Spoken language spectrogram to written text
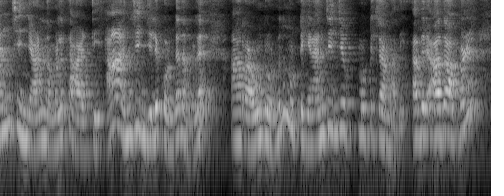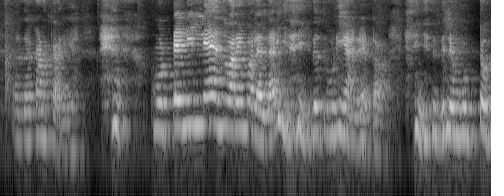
അഞ്ചിഞ്ചാണ് നമ്മൾ താഴ്ത്തി. ആ അഞ്ചിഞ്ചിൽ കൊണ്ട് നമ്മൾ ആ റൗണ്ട് കൊണ്ട് മുട്ടിക്കണം. അഞ്ചിഞ്ച് മുട്ടിച്ചാൽ മതി. അത് അത് അപ്പോൾ കണക്കറിയാം. മുട്ടനില്ല എന്ന് പറയും പോലെയല്ല ഇത് തുണിയാണ് കേട്ടോ. ഇതിൽ മുട്ടും.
